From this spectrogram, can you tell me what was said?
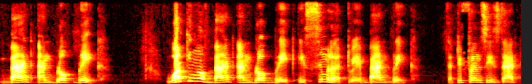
Band and block brake. Working of band and block brake is similar to a band brake. The difference is that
